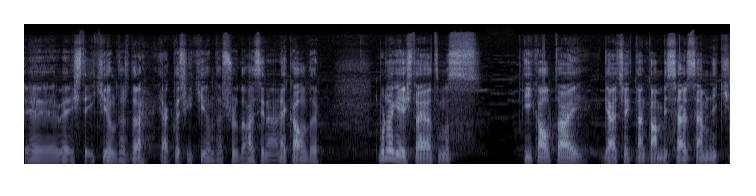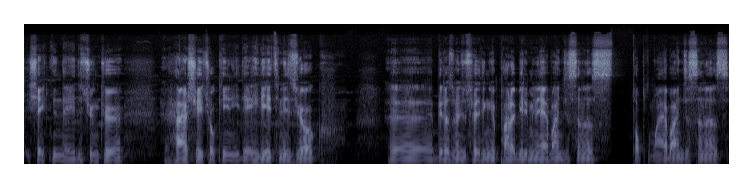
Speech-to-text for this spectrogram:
Ee, ve işte iki yıldır da yaklaşık iki yıldır şurada Haziran'a kaldı. Burada geçti hayatımız. İlk altı ay gerçekten tam bir sersemlik şeklindeydi. Çünkü her şey çok yeniydi. Ehliyetiniz yok. Ee, biraz önce söylediğim gibi para birimine yabancısınız. Topluma yabancısınız.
